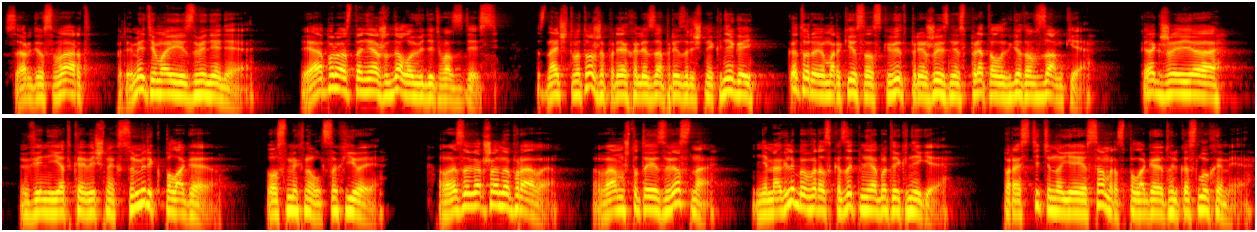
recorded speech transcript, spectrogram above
«Сардис Вард, примите мои извинения. Я просто не ожидал увидеть вас здесь. Значит, вы тоже приехали за призрачной книгой, которую Маркиз Асквит при жизни спрятал где-то в замке. Как же её... Виньетка Вечных Сумерек, полагаю?» Усмехнулся Хьюи. «Вы совершенно правы. Вам что-то известно? Не могли бы вы рассказать мне об этой книге? Простите, но я и сам располагаю только слухами».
